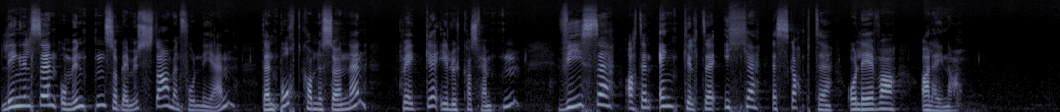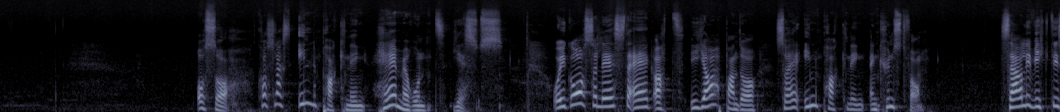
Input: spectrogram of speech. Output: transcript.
Lignelsen om mynten som ble mista, men funnet igjen, den bortkomne sønnen, begge i Lukas 15, viser at den enkelte ikke er skapt til å leve alene. Og så hva slags innpakning har vi rundt Jesus? Og I går så leste jeg at i Japan da, så er innpakning en kunstform. Særlig viktig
